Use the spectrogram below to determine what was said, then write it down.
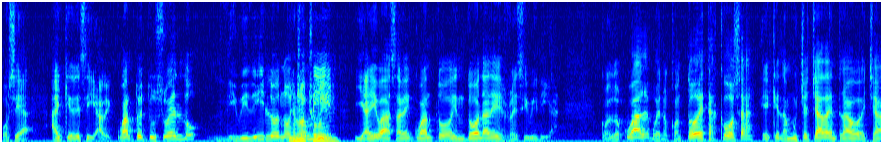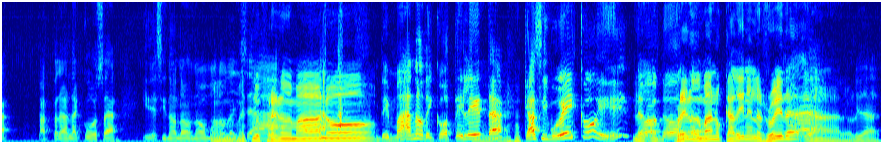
O sea, hay que decir, a ver, ¿cuánto es tu sueldo? Dividirlo en En 8 8.000. mil y ahí vas a saber cuánto en dólares recibiría. Con lo cual, bueno, con todas estas cosas es que la muchachada ha entrado a echar para atrás la cosa y decir, no, no, no, Ah, dolarizar. Metió freno de mano. De mano, de costeleta, casi hueco, ¿eh? No, no, freno de no. mano, cadena en la rueda. Olvidate.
